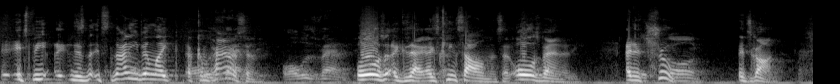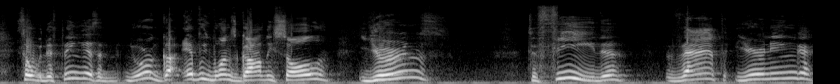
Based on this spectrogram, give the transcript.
It's, be, it's it's not even like a All is comparison. vanity. All is vanity. All is, exactly, as King Solomon said, all is vanity. And it's, it's true. gone. It's gone. So the thing is that your go- everyone's godly soul yearns to feed that yearning.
